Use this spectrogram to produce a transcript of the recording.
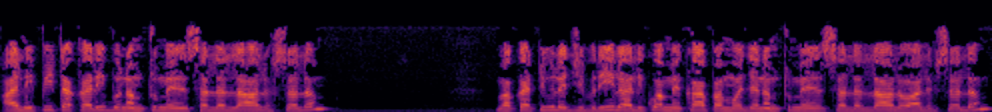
alipita karibu na mtume salallahu alih wasallam. Wakati ule jibril alikuwa amekaa pamoja na mtume salallahu alih wasallam.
